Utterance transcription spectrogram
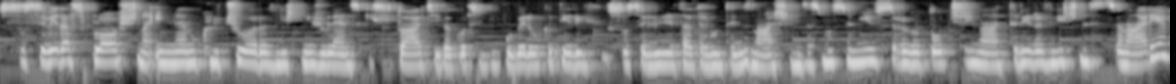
so seveda splošna in ne vključujejo različnih življenjskih situacij, kako si ti povedal, v katerih so se ljudje ta trenutek znašli. Zdaj smo se mi osredotočili na tri različne scenarije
